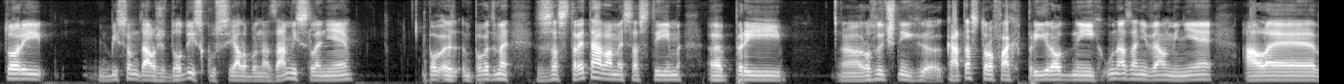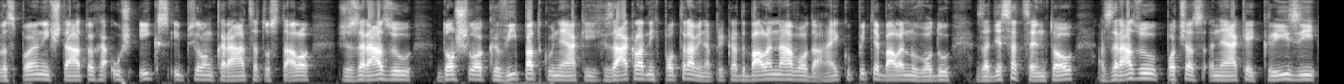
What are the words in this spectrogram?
ktorý by som dal že do diskusie alebo na zamyslenie. E, povedzme, stretávame sa s tým pri rozličných katastrofách prírodných, u nás ani veľmi nie, ale v Spojených štátoch a už XY krát sa to stalo, že zrazu došlo k výpadku nejakých základných potravín, napríklad balená voda. Hej, kúpite balenú vodu za 10 centov a zrazu počas nejakej krízy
